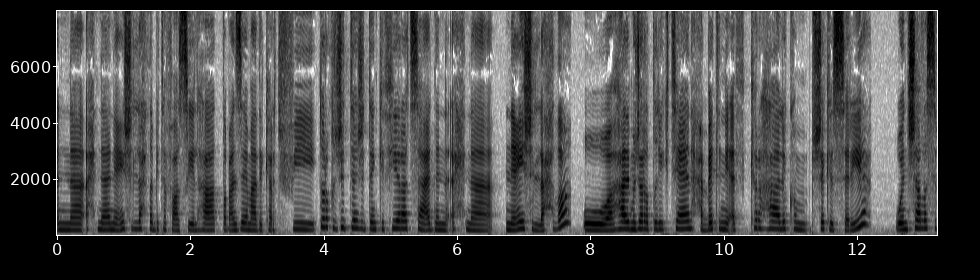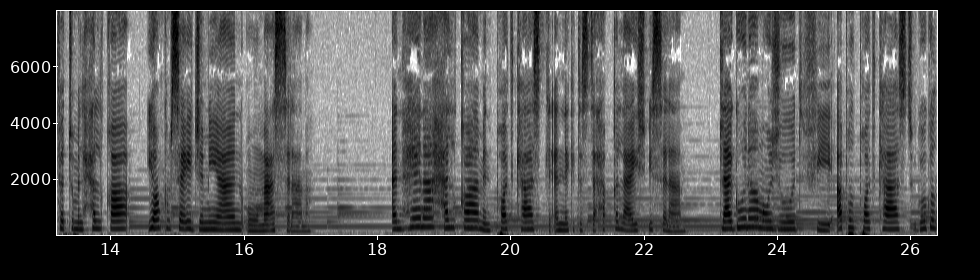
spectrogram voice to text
أن إحنا نعيش اللحظة بتفاصيلها. طبعا زي ما ذكرت في طرق جدا جدا كثيرة تساعدنا أن إحنا نعيش اللحظة وهذه مجرد طريقتين حبيت أني أذكرها لكم بشكل سريع. وإن شاء الله استفدتم من الحلقة. يومكم سعيد جميعا ومع السلامة. أنهينا حلقة من بودكاست لأنك تستحق العيش بسلام. تلاقونا موجود في أبل بودكاست وجوجل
